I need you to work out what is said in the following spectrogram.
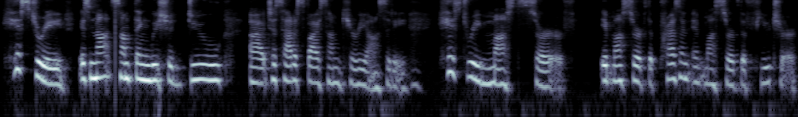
history is not something we should do uh, to satisfy some curiosity. History must serve. It must serve the present, it must serve the future.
